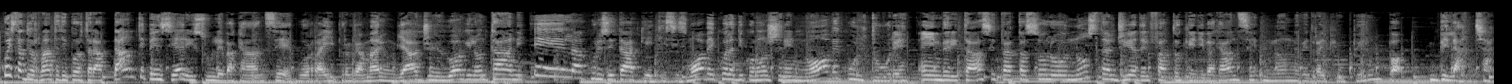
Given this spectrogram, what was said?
questa giornata ti porterà tanti pensieri sulle vacanze. Vorrai programmare un viaggio in luoghi lontani e la curiosità che ti si smuove è quella di conoscere nuove culture. E in verità si tratta solo nostalgia del fatto che di vacanze non ne vedrai più per un po'. Bilancia.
